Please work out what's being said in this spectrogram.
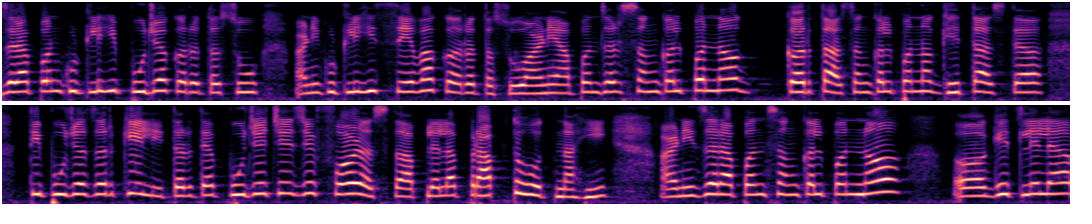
जर आपण कुठलीही पूजा करत असू आणि कुठलीही सेवा करत असू आणि आपण जर संकल्प न करता संकल्प न घेताच त्या ती पूजा जर केली तर त्या पूजेचे जे फळ असतं आपल्याला प्राप्त होत नाही. आणि जर आपण संकल्प न घेतलेल्या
